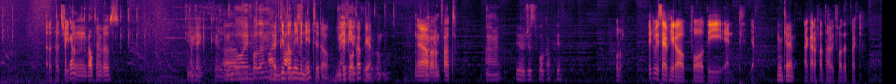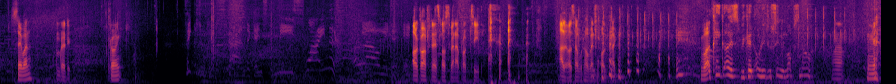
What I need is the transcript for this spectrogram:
I don't have I cheat up. can belt invis. Can you take a long boy Um, for them? I But you don't can't. even need to though. You just Maybe walk up here. Yeah, but I'm fat. Alright. You just walk up here. I think we save hero for the end. Yep. Okay. I got a fun time for that back. Say when. I'm ready. Throwing. All confidence lost when I proc cheat. Otherwise I would have went for the back. What? Okay, guys, we can only do single mobs now. Uh,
